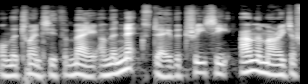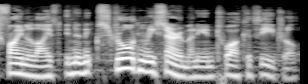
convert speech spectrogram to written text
on the 20th of May, and the next day the treaty and the marriage are finalised in an extraordinary ceremony in Troyes Cathedral.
